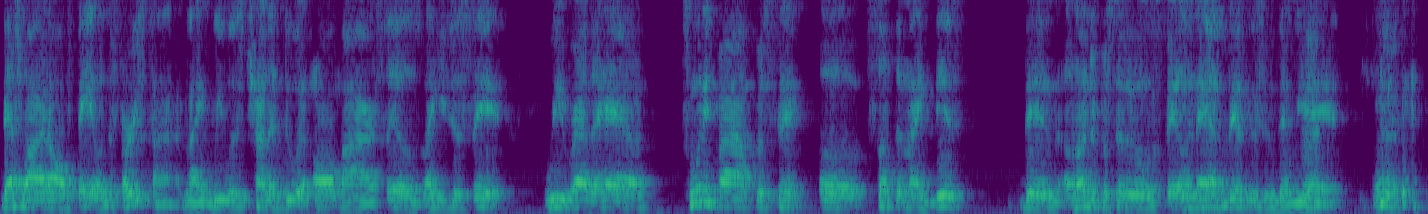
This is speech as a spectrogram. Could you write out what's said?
that's why it all failed the first time. Like we was trying to do it all by ourselves. Like you just said, we'd rather have 25% of something like this than 100% of those failing ass businesses that we had. Right.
